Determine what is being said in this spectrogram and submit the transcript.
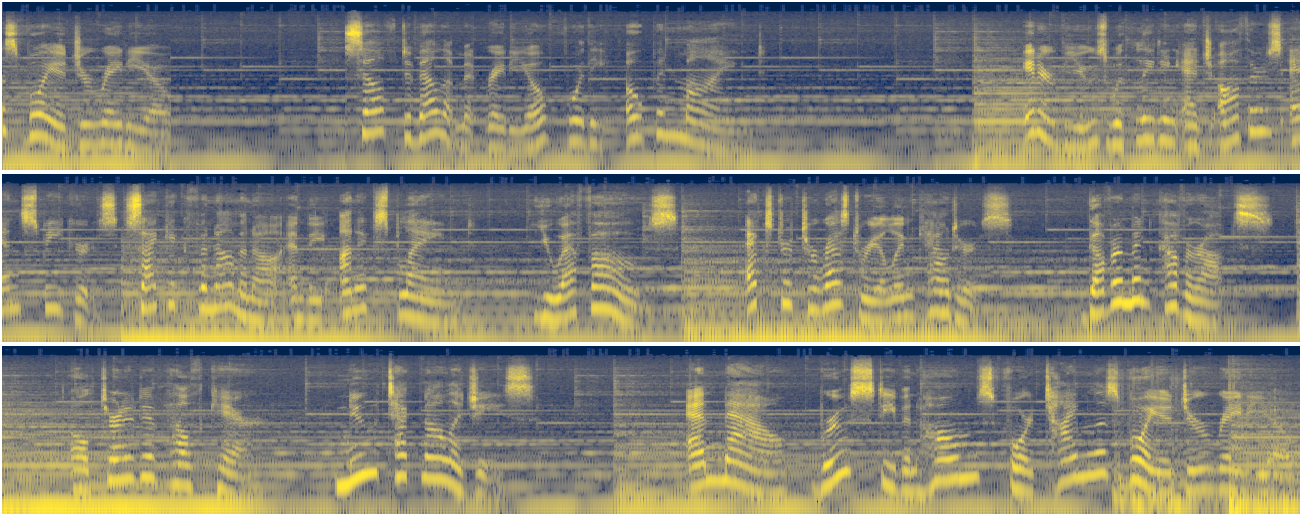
Timeless Voyager Radio, self development radio for the open mind. Interviews with leading edge authors and speakers, psychic phenomena and the unexplained, UFOs, extraterrestrial encounters, government cover ups, alternative healthcare, new technologies. And now, Bruce Stephen Holmes for Timeless Voyager Radio.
